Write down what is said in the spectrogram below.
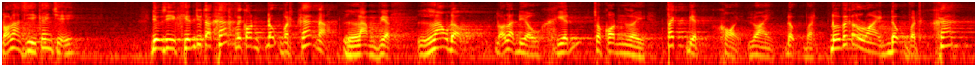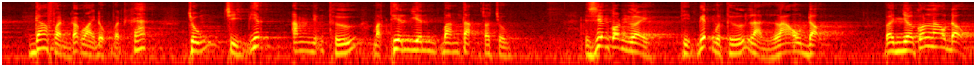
Đó là gì các anh chị? Điều gì khiến chúng ta khác với con động vật khác nào? Làm việc, lao động, đó là điều khiến cho con người tách biệt khỏi loài động vật. Đối với các loài động vật khác, đa phần các loài động vật khác, chúng chỉ biết ăn những thứ mà thiên nhiên ban tặng cho chúng riêng con người thì biết một thứ là lao động và nhờ có lao động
